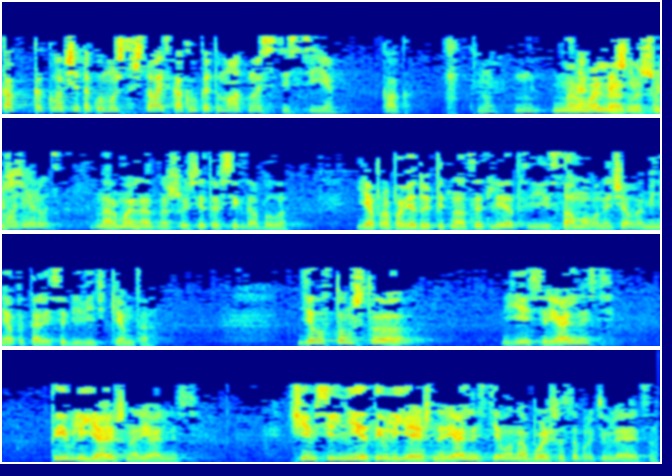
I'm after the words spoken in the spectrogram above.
Как, как вообще такое может существовать, как вы к этому относитесь и как? Ну, Нормально знаю, отношусь. нормально отношусь, это всегда было. Я проповедую 15 лет, и с самого начала меня пытались объявить кем-то. Дело в том, что есть реальность, ты влияешь на реальность. Чем сильнее ты влияешь на реальность, тем она больше сопротивляется.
